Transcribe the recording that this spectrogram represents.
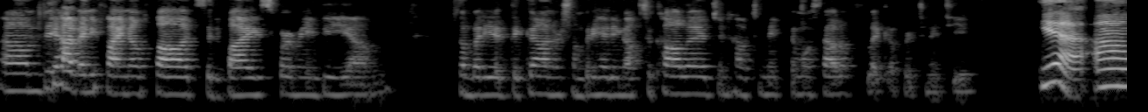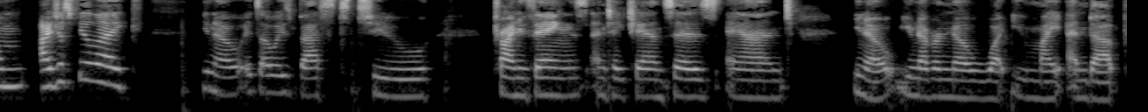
Um, do you have any final thoughts, advice for maybe um, somebody at the Gunn or somebody heading off to college and how to make the most out of like opportunities? Yeah. Um, I just feel like, you know, it's always best to try new things and take chances and you know, you never know what you might end up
